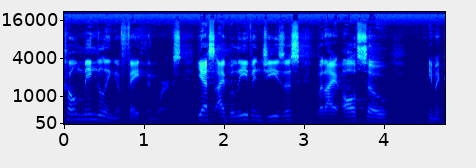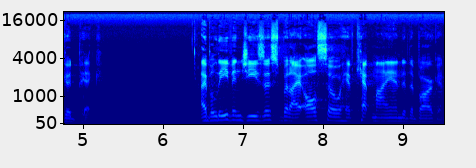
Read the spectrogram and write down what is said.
commingling of faith and works. Yes, I believe in Jesus, but I also am a good pick. I believe in Jesus, but I also have kept my end of the bargain.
